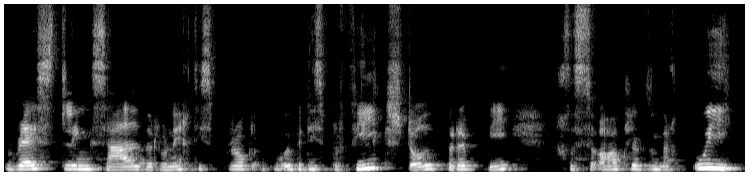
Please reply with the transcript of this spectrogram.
Wrestling selber. Als ich über dein Profil gestolpert bin, habe ich das so angeschaut und dachte, ui,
